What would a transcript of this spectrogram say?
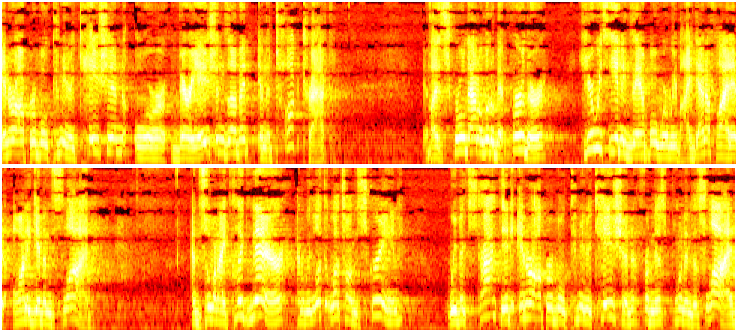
interoperable communication or variations of it in the talk track. If I scroll down a little bit further, here we see an example where we've identified it on a given slide. And so when I click there and we look at what's on screen, we've extracted interoperable communication from this point in the slide.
